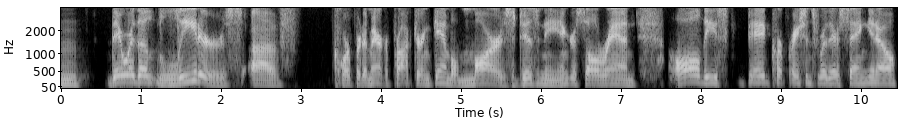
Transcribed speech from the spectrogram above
mm. they were the leaders of corporate America, Procter and Gamble, Mars, Disney, Ingersoll Rand, all these big corporations where they're saying, you know,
